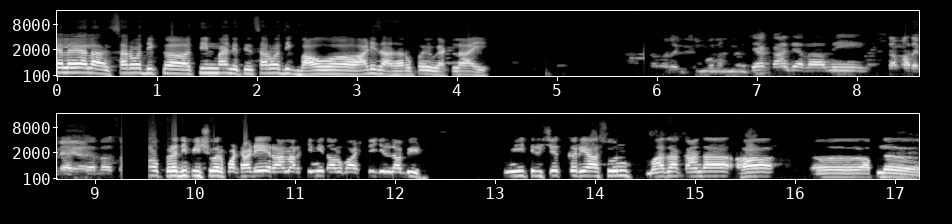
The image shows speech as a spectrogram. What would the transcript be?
याला याला सर्वाधिक तीन महिन्यातील सर्वाधिक भाव अडीच हजार रुपये भेटला आहे. त्या कांद्याला प्रदीप ईश्वर पठाडे राहणार किनी तालुका आष्टी जिल्हा बीड. मी येथील शेतकरी असून माझा कांदा हा आपलं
